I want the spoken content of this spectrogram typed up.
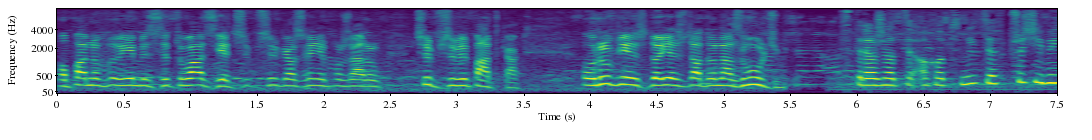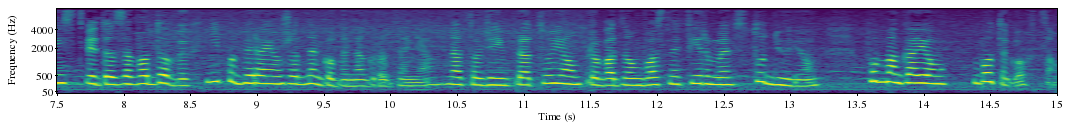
opanowujemy sytuację, czy przy gaszeniu pożarów, czy przy wypadkach. Również dojeżdża do nas łódź. Strażacy ochotnicy w przeciwieństwie do zawodowych nie pobierają żadnego wynagrodzenia. Na co dzień pracują, prowadzą własne firmy, studiują, pomagają, bo tego chcą.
